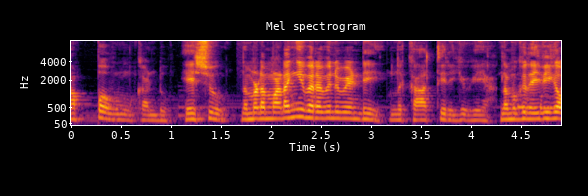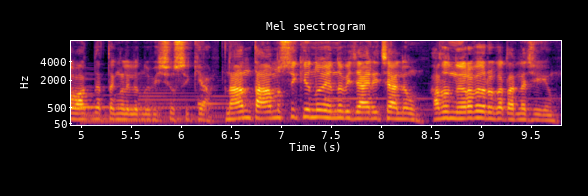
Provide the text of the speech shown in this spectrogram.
അപ്പവും കണ്ടു. യേശു നമ്മുടെ മടങ്ങി വരവിനു വേണ്ടി ഒന്ന് കാത്തിരിക്കുകയാണ് നമുക്ക് ദൈവിക വാഗ്ദത്തങ്ങളിൽ ഒന്ന് വിശ്വസിക്കാം. നാം താമസിക്കുന്നു എന്ന് വിചാരിച്ചാലും അത് നിറവേറുക തന്നെ ചെയ്യും.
